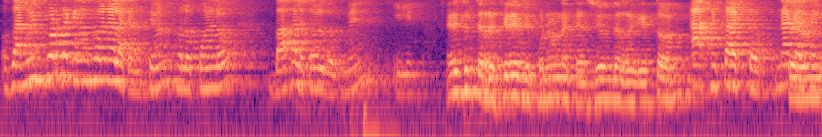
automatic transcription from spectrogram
O sea, no importa que no suene la canción, solo ponlo, bájale todo el volumen y listo. En esto te refieres de poner una canción de reggaetón, Ah, exacto, una pero, canción.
